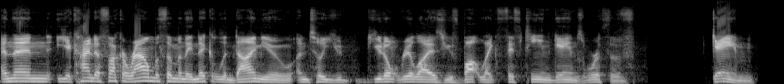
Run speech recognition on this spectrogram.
and then you kind of fuck around with them and they nickel and dime you until you you don't realize you've bought like 15 games worth of game.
